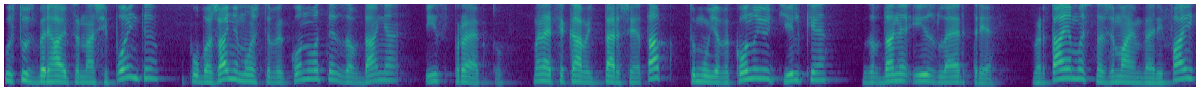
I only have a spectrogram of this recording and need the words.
Ось тут зберігаються наші поінти. По бажанню можете виконувати завдання із проекту. Мене цікавить перший етап, тому я виконую тільки завдання із Layer 3. Вертаємось, нажимаємо Verify.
